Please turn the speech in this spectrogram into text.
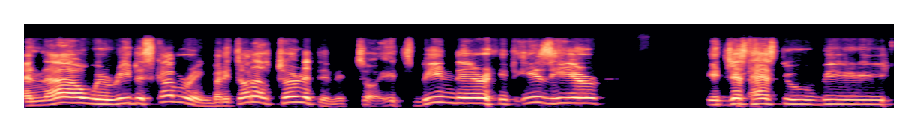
And now we're rediscovering, but it's not alternative. It's it's been there, it is here. It just has to be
